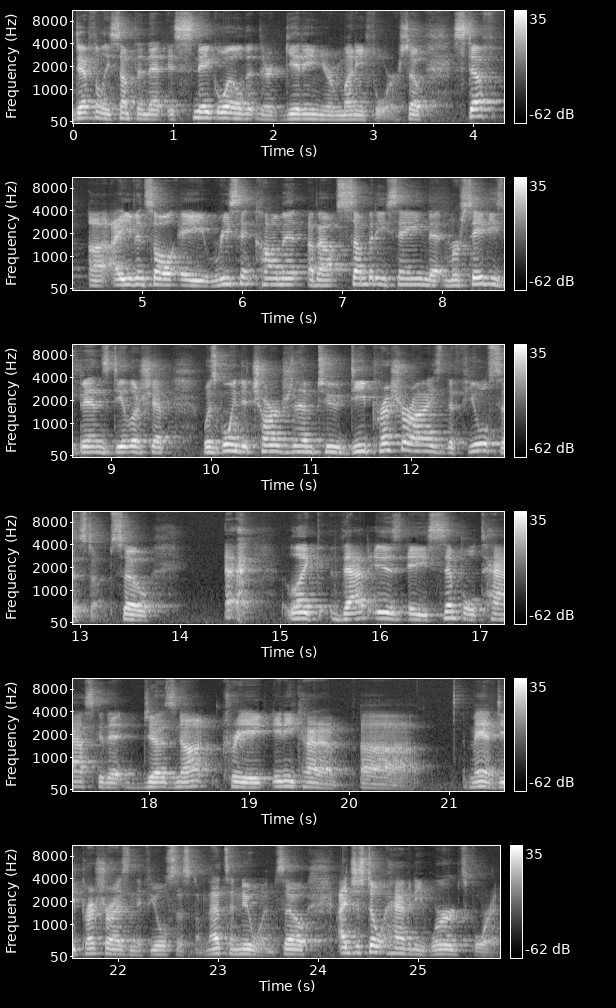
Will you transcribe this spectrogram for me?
definitely something that is snake oil that they're getting your money for. So stuff, uh, I even saw a recent comment about somebody saying that Mercedes-Benz dealership was going to charge them to depressurize the fuel system. So eh, like that is a simple task that does not create any kind of uh, man depressurizing the fuel system. That's a new one. So I just don't have any words for it.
